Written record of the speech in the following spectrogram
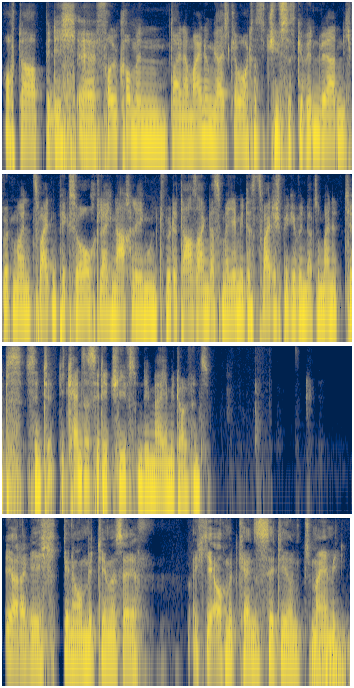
Auch da bin ich äh, vollkommen deiner Meinung. Ja, ich glaube auch, dass die Chiefs das gewinnen werden. Ich würde meinen zweiten Pick so auch gleich nachlegen und würde da sagen, dass Miami das zweite Spiel gewinnt. Also meine Tipps sind die Kansas City Chiefs und die Miami Dolphins. Ja, da gehe ich genau mit dir, Marcel. Ich gehe auch mit Kansas City und Miami.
